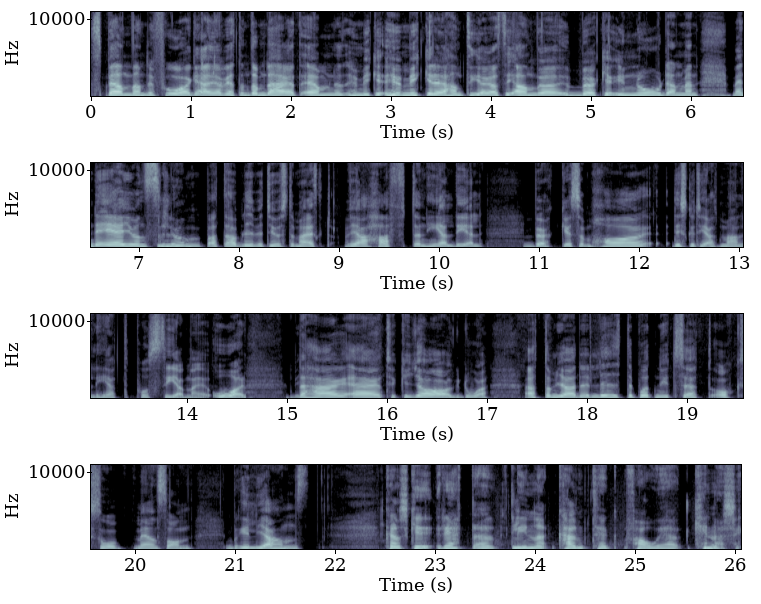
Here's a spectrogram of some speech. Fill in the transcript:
Spännande fråga. Jag vet inte om det här är ett ämne, hur mycket, hur mycket det hanteras i andra böcker i Norden. Men, men det är ju en slump att det har blivit just de här. Vi har haft en hel del böcker som har diskuterat manlighet på senare år. Det här är, tycker jag då, att de gör det lite på ett nytt sätt och så med en sån briljans. Kanski rétt að Lína Kalmtek fái að kynna sig.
